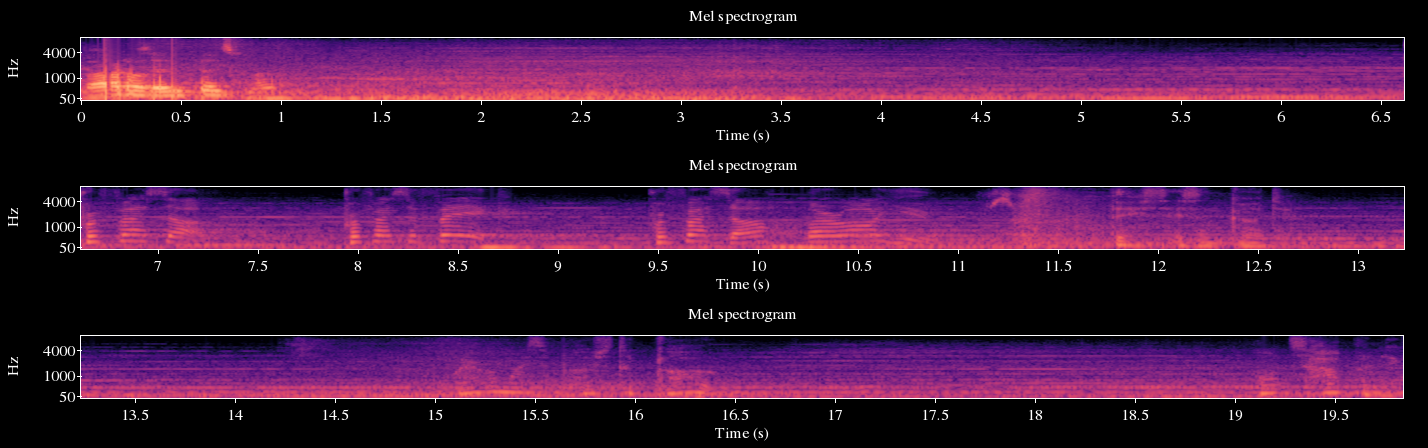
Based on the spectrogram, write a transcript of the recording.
That was intense, man. Professor! Professor Fig! Professor, where are you? This isn't good. Where am I supposed to go? What's happening?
